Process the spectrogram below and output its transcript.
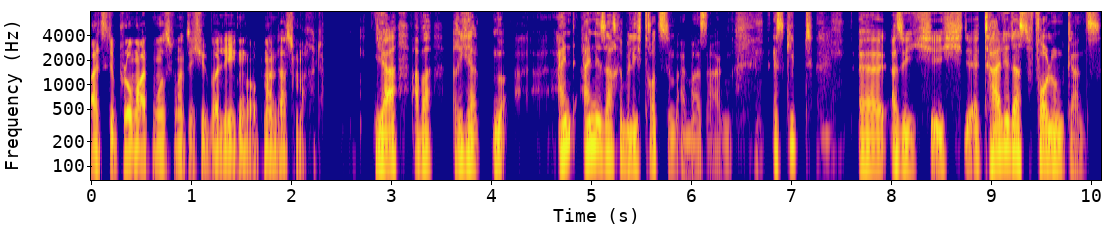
als Diplomat muss man sich überlegen, ob man das macht. Ja, aber Richard, nur ein, eine Sache will ich trotzdem einmal sagen. Es gibt, äh, also ich, ich teile das voll und ganz.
